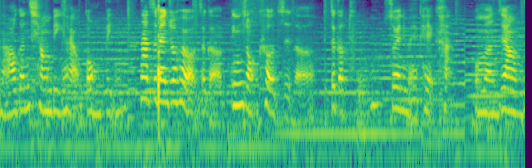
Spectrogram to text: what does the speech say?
然后跟枪兵还有工兵。那这边就会有这个兵种克制的这个图，所以你们也可以看。我们这样子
